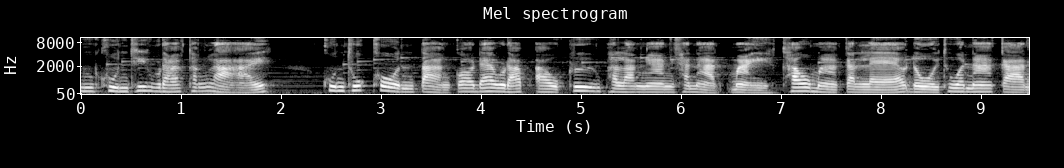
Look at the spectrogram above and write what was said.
คุณคุณที่รักทั้งหลาย คุณทุกคนต่างก็ได้รับเอาคลื่นพลังงานขนาดใหม่เข้ามากันแล้วโดยทั่วหน้ากัน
